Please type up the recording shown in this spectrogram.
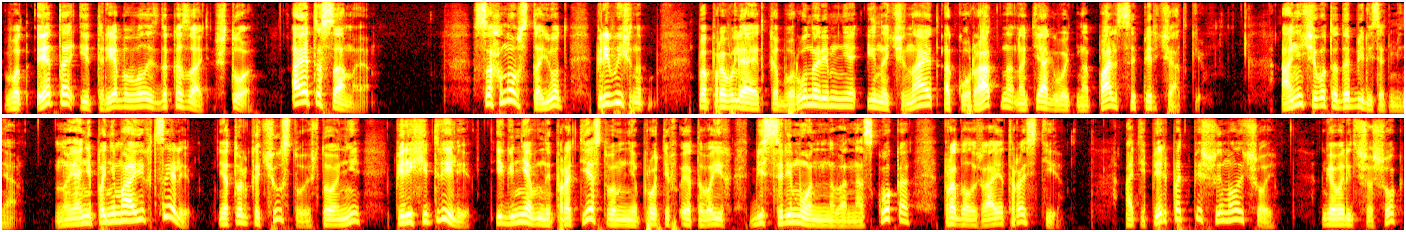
Вот это и требовалось доказать. Что? А это самое. Сахнов встает, привычно поправляет кобуру на ремне и начинает аккуратно натягивать на пальцы перчатки. Они чего-то добились от меня, но я не понимаю их цели. Я только чувствую, что они перехитрили, и гневный протест во мне против этого их бесцеремонного наскока продолжает расти. А теперь подпиши, малышой, говорит Шашок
